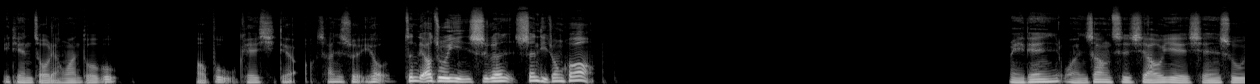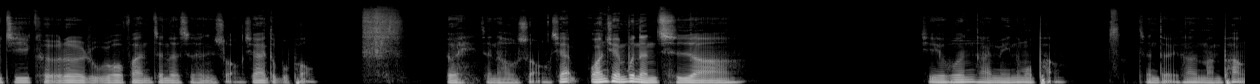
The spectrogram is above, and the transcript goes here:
一天走两万多步，跑步五 K 起跳。三十岁以后真的要注意饮食跟身体状况，每天晚上吃宵夜，咸酥鸡、可乐、卤肉饭真的是很爽，现在都不碰。对，真的好爽！现在完全不能吃啊！结婚还没那么胖，真的，他蛮胖，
